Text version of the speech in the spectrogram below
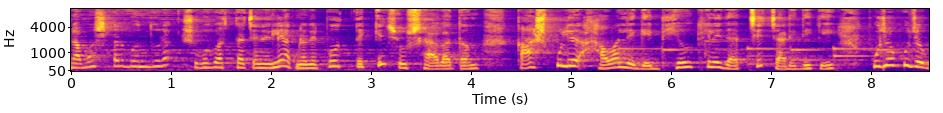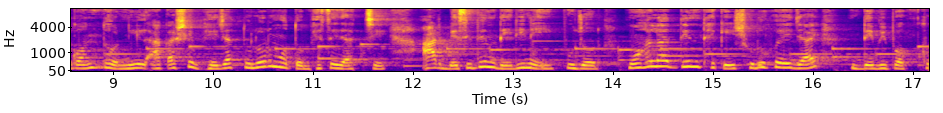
নমস্কার বন্ধুরা, শুভবার্তা চ্যানেলে আপনাদের প্রত্যেককে সুস্বাগতম। কাশফুলের হাওয়া লেগে ঢেউ খেলে যাচ্ছে চারিদিকে। পুজো পুজো গন্ধ নীল আকাশে ভেজা তুলোর মতো ভেসে যাচ্ছে। আর বেশি দিন দেরি নেই, পুজোর। মহালয়ার দিন থেকেই শুরু হয়ে যায় দেবীপক্ষ।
